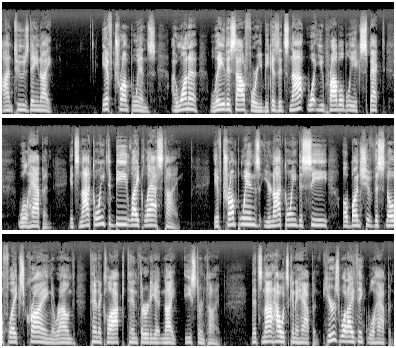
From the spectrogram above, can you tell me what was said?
on Tuesday night if Trump wins. I want to lay this out for you because it's not what you probably expect will happen. It's not going to be like last time. If Trump wins, you're not going to see a bunch of the snowflakes crying around 10 o'clock, 10:30 at night Eastern time. That's not how it's going to happen. Here's what I think will happen.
